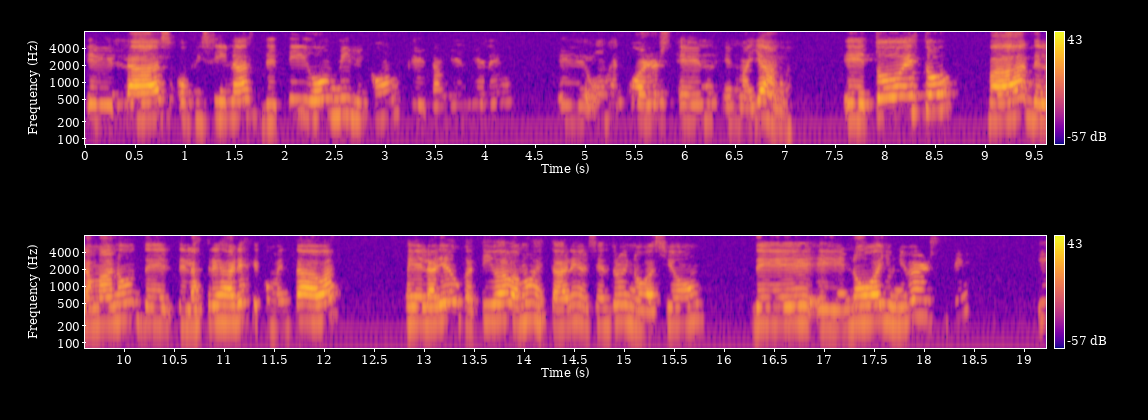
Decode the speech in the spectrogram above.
eh, las oficinas de Tigo, Millicom, que también tienen eh, un headquarters en, en Miami. Eh, todo esto va de la mano de, de las tres áreas que comentaba. En el área educativa vamos a estar en el Centro de Innovación de eh, Nova University y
